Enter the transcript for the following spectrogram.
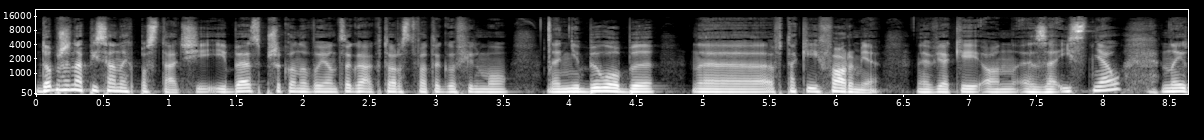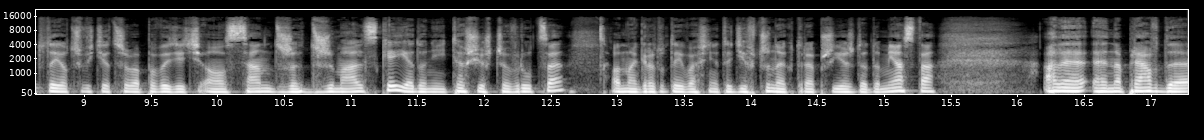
dobrze napisanych postaci i bez przekonującego aktorstwa tego filmu nie byłoby w takiej formie, w jakiej on zaistniał. No i tutaj oczywiście trzeba powiedzieć o Sandrze Drzymalskiej, ja do niej też jeszcze wrócę. Ona gra tutaj właśnie tę dziewczynę, która przyjeżdża do miasta. Ale e, naprawdę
